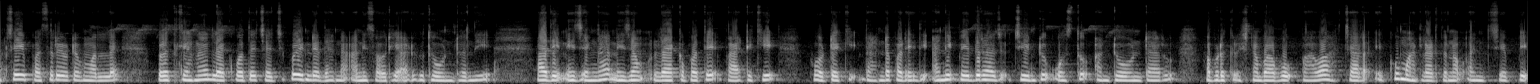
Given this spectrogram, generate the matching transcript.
అక్షయ్ పసరు ఇవ్వటం వల్లే బ్రతికానా లేకపోతే చచ్చిపోయి ఉండేదాన్ని అని శౌర్య అడుగుతూ ఉంటుంది. అది నిజంగా నిజం లేకపోతే పాటికి పోటకి దండ పడేది అని పెద్దరాజు చింటూ వస్తూ అంటూ ఉంటారు. అప్పుడు కృష్ణబాబు బావా చాలా ఎక్కువ మాట్లాడుతున్నావు అని చెప్పి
